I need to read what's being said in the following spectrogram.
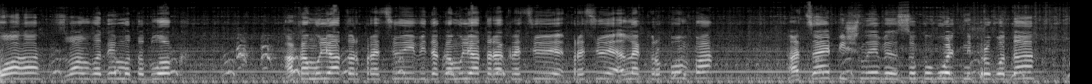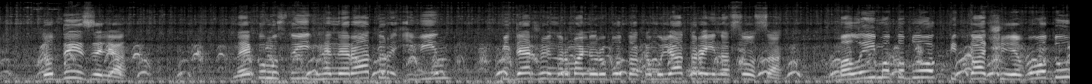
Увага! З вами Вадим Мотоблок. Акумулятор працює, від акумулятора працює, працює електропомпа, а це пішли високовольтні провода до дизеля, на якому стоїть генератор і він піддержує нормальну роботу акумулятора і насоса. Малий мотоблок підкачує воду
